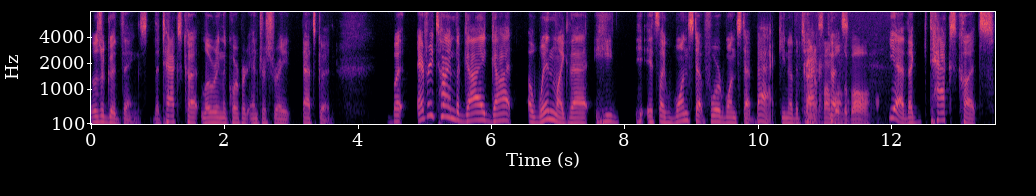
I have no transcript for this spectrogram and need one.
those are good things. The tax cut, lowering the corporate interest rate, that's good. But every time the guy got a win like that, he it's like one step forward, one step back. You know, the kind tax of fumbled cuts, the ball. Yeah, the tax cuts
